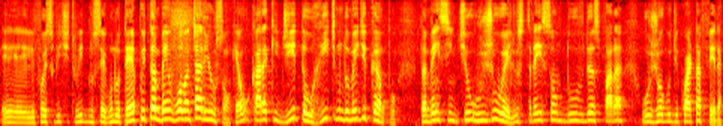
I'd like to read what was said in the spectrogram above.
Ele foi substituído no segundo tempo. E também o volante Arilson, que é o cara que dita o ritmo do meio de campo. Também sentiu o joelho. Os três são dúvidas para o jogo de quarta-feira.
